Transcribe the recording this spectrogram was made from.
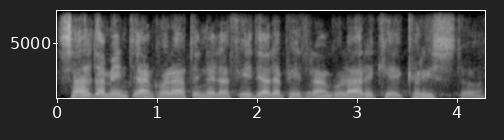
Saldamente ancorati nella fede alla pietra angolare che è Cristo,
